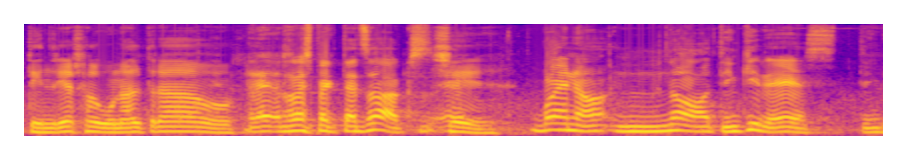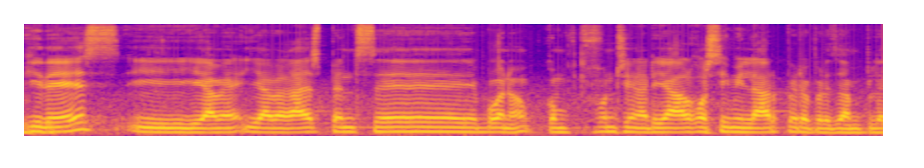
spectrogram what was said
tindries algun altre? O... Re respecte a jocs? Sí. Eh, bueno, no, tinc idees. Tinc idees i a, i a vegades pense, bueno, com funcionaria algo similar, però, per exemple,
